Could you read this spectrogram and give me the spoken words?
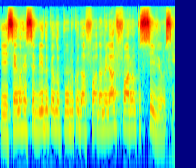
e sendo recebido pelo público da, da melhor forma possível, assim.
